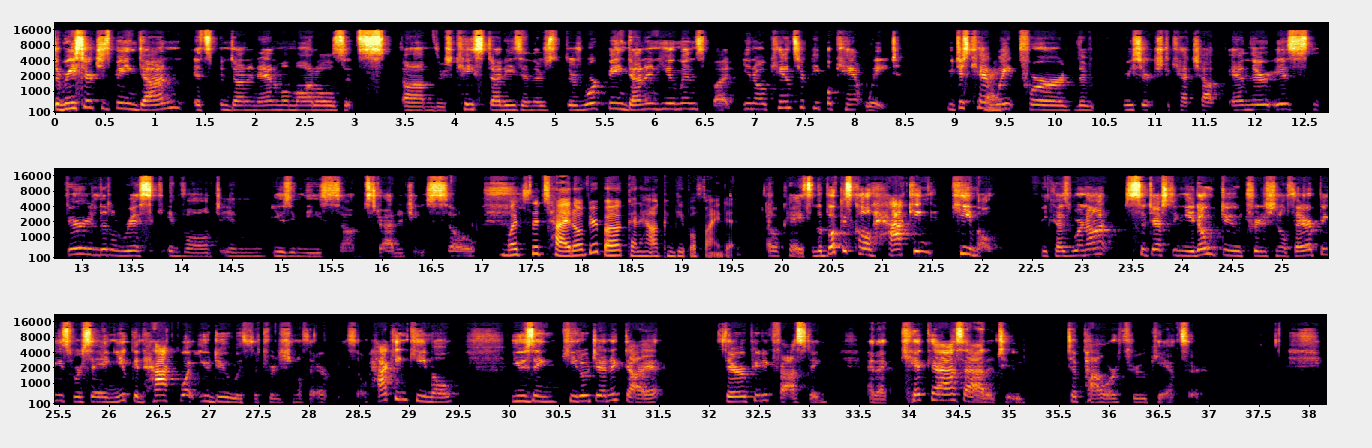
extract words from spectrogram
The research is being done. It's been done in animal models. It's um, there's case studies and there's there's work being done in humans. But you know, cancer people can't wait. We just can't right. wait for the research to catch up. And there is very little risk involved in using these um, strategies. So, what's the title of your book and how can people find it? Okay, so the book is called Hacking Chemo because we're not suggesting you don't do traditional therapies. We're saying you can hack what you do with the traditional therapy. So, hacking chemo using ketogenic diet, therapeutic fasting, and a kick ass attitude to power through cancer.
